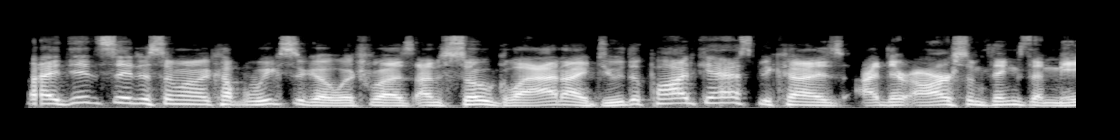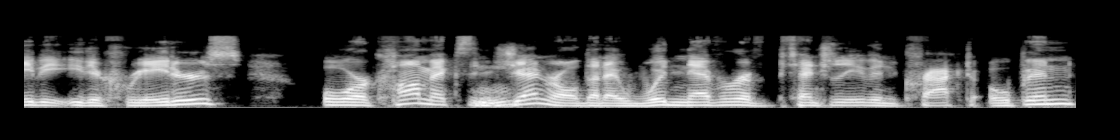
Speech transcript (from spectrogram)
But I did say to someone a couple weeks ago, which was, I'm so glad I do the podcast because I, there are some things that maybe either creators or comics in mm-hmm. general that I would never have potentially even cracked open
